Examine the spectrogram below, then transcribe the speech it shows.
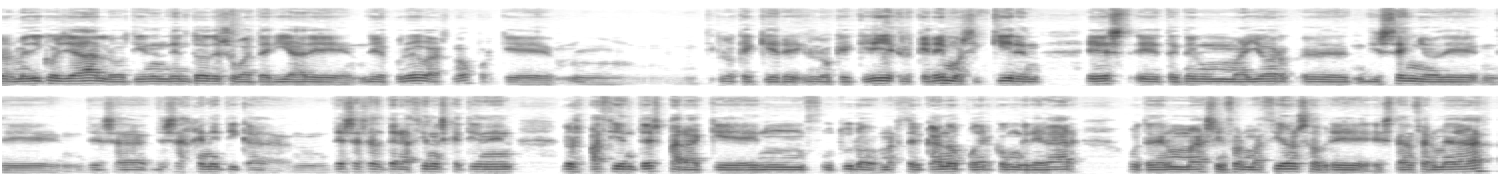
los médicos ya lo tienen dentro de su batería de, pruebas, ¿no? Porque mm, lo que quiere, lo que queremos y quieren es eh, tener un mayor eh, diseño de, esa, genética, de esas alteraciones que tienen los pacientes para que en un futuro más cercano poder congregar o tener más información sobre esta enfermedad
